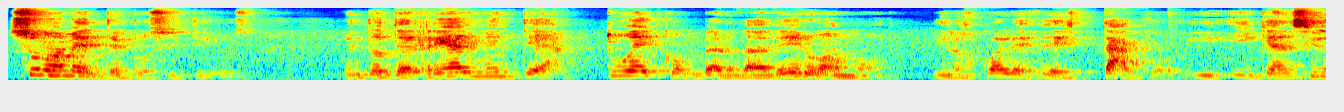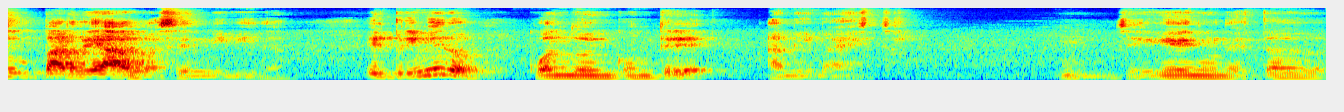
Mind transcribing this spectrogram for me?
sumamente positivos, en donde realmente actué con verdadero amor y los cuales destaco y, que han sido un par de aguas en mi vida. El primero, cuando encontré a mi maestro. Llegué en un estado,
